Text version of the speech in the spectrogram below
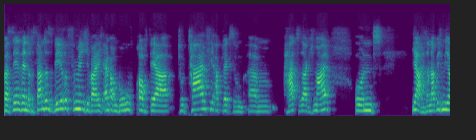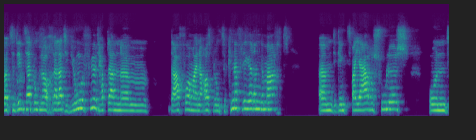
was sehr, sehr Interessantes wäre für mich, weil ich einfach einen Beruf brauche, der total viel Abwechslung ähm, hat, sag ich mal. Und ja, dann habe ich mich aber zu dem Zeitpunkt noch relativ jung gefühlt, habe dann ähm, davor meine Ausbildung zur Kinderpflegerin gemacht. Ähm, die ging zwei Jahre schulisch und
